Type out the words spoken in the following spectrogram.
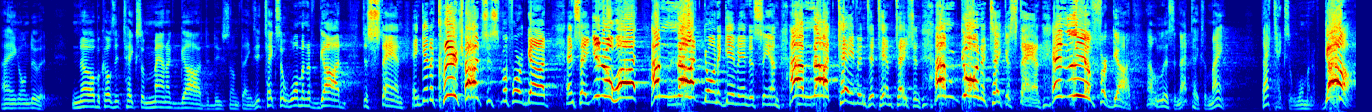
I ain't going to do it. No, because it takes a man of God to do some things. It takes a woman of God to stand and get a clear conscience before God and say, you know what? I'm not going to give in to sin. I'm not caving to temptation. I'm going to take a stand and live for God. Oh, listen, that takes a man. That takes a woman of God.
